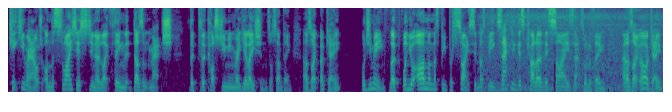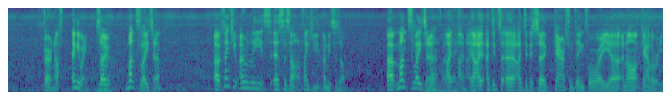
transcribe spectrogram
kick you out on the slightest, you know, like thing that doesn't match the the costuming regulations or something. I was like, okay. What do you mean? Like, well, your armor must be precise. It must be exactly this color, this size, that sort of thing. And I was like, oh, okay, fair enough. Anyway, so months later, uh, thank you, only uh, Cesar. Thank you, only Cesar. Uh, months later, I, later, I, I, I did uh, I did this uh, garrison thing for a uh, an art gallery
